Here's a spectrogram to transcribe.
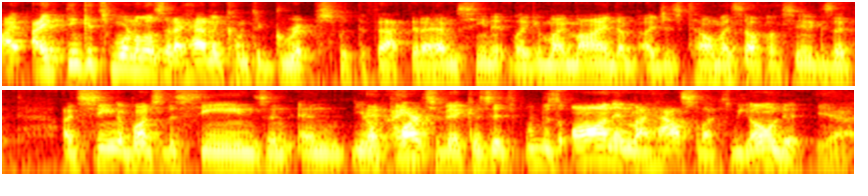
I, I think it's one of those that I haven't come to grips with the fact that I haven't seen it. Like in my mind, I'm, I just tell myself I've seen it because I've I've seen a bunch of the scenes and and you know And I- parts of it because it, was on in my house a lot because we owned it. yeah.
